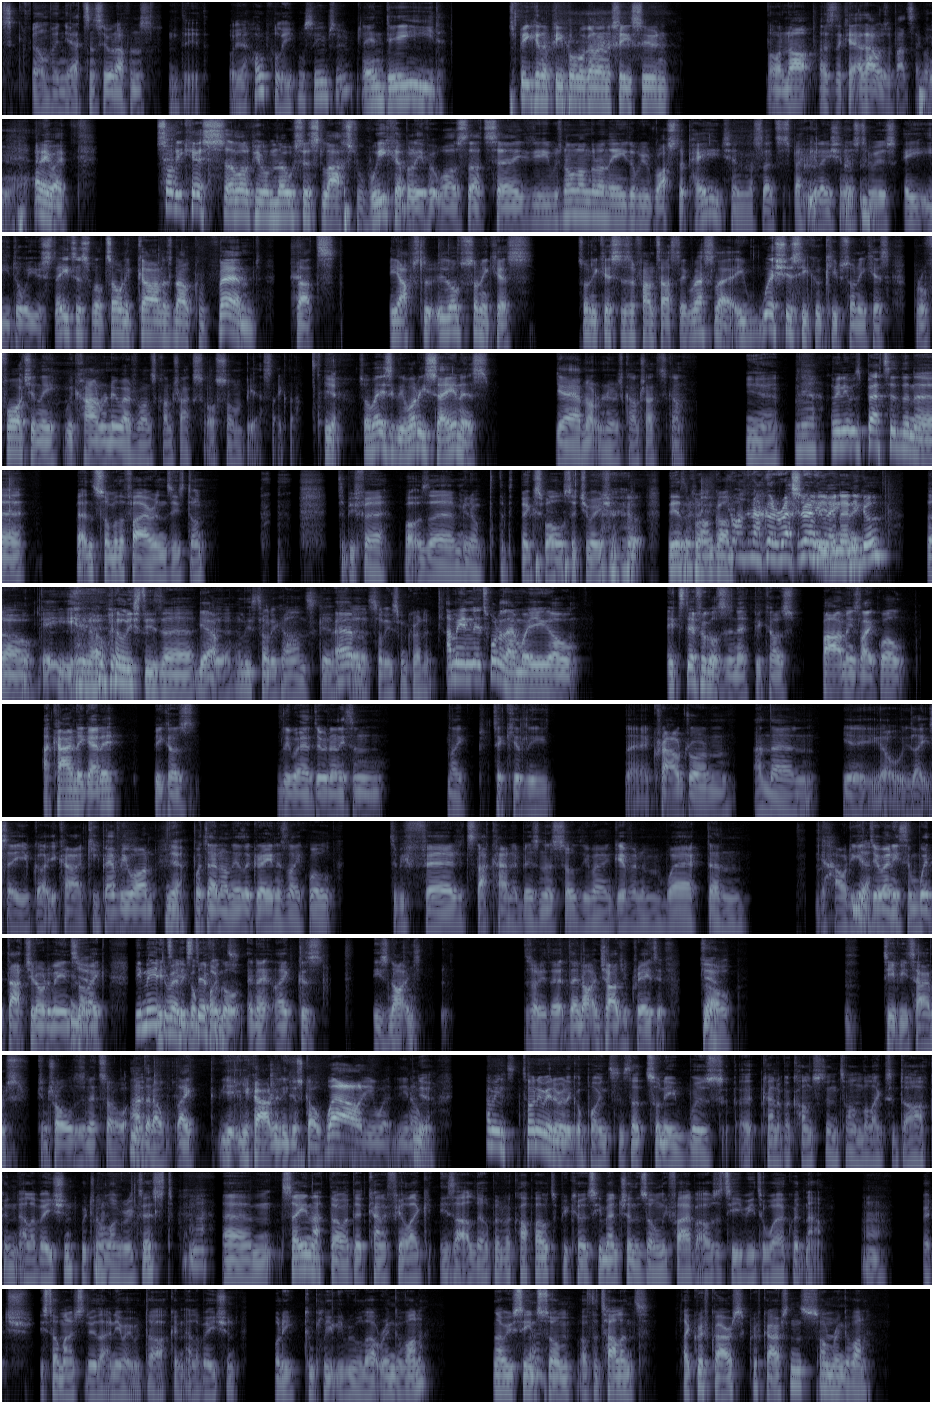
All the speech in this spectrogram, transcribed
film vignettes and see what happens. indeed. But yeah, hopefully we'll see him soon. Indeed. Speaking of people we're going to see soon, or not, as the kid. That was a bad segue. Anyway, Sonny Kiss. A lot of people noticed last week, I believe it was, that uh, he was no longer on the AEW roster page, and this led to speculation as to his AEW status. Well, Tony Khan has now confirmed that he absolutely loves Sonny Kiss. Sonny Kiss is a fantastic wrestler. He wishes he could keep Sonny Kiss, but unfortunately, we can't renew everyone's contracts or some BS like that. Yeah. So basically, what he's saying is, yeah, I'm not renewing his contract. He's gone. Yeah. Yeah. I mean, it was better than uh, better than some of the firings he's done. to be fair, what was um, you know, the big swole situation? he hasn't come on He wasn't that good a wrestler anyway. even any good. So Okay. you know, at least he's uh, Yeah. yeah. At least Tony Khan's give Um, uh, Sonny some credit. I mean, it's one of them where you go, it's difficult, isn't it? Because part of me is like, well, I kind of get it because they weren't doing anything like particularly uh, crowd drawn, and then you know, you go like you say you've got you can't keep everyone, Yeah. But then on the other grain is like, well, to be fair, it's that kind of business, so they weren't giving them work. Then how do you Yeah. do anything with that? You know what I mean? So Yeah. like, He made it's, a really it's good difficult, point. and it like because he's not in. Sorry, they're, they're not in charge of creative, so TV time's controlled, isn't it? So I don't know, like you, you can't really just go, well, you would, you know, Yeah. I mean, Tony made a really good point. Is that Sonny was uh kind of a constant on the likes of Dark and Elevation, which no Mm. longer exist. Um, saying that though, I did kind of feel like is that a little bit of a cop out because he mentioned there's only five hours of TV to work with now, Mm. which he still managed to do that anyway with Dark and Elevation, but he completely ruled out Ring of Honor. Now we've seen Oh. some of the talent, like Griff Garris. Griff Garrison's on Ring of Honor,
